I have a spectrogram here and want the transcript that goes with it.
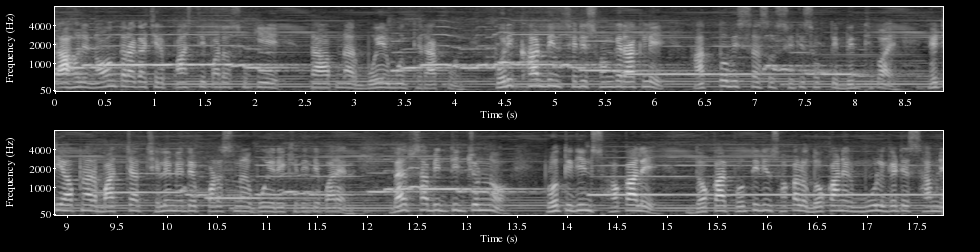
তাহলে নয়নতারা গাছের পাঁচটি পাতা শুকিয়ে তা আপনার বইয়ের মধ্যে রাখুন। পরীক্ষার দিন সেটি সঙ্গে রাখলে আত্মবিশ্বাস ও স্মৃতিশক্তি বৃদ্ধি পায়। এটি আপনার বাচ্চার ছেলে মেয়েদের পড়াশোনার বই রেখে দিতে পারেন। ব্যবসা বৃদ্ধির জন্য প্রতিদিন সকালে দোকান, প্রতিদিন সকালে দোকানের মূল গেটের সামনে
